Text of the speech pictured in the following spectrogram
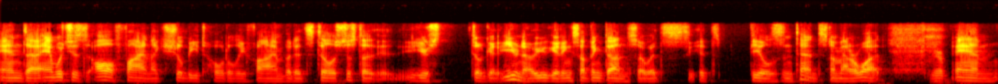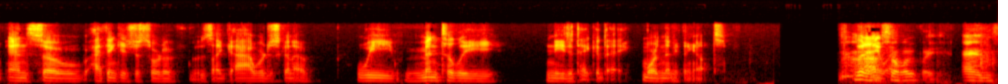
and uh, and which is all fine. Like she'll be totally fine, but it's still it's just a you're still getting you know you're getting something done, so it's it's feels intense no matter what. Yep. And and so I think it's just sort of it's like ah we're just gonna we mentally need to take a day more than anything else. But anyway. Absolutely. And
